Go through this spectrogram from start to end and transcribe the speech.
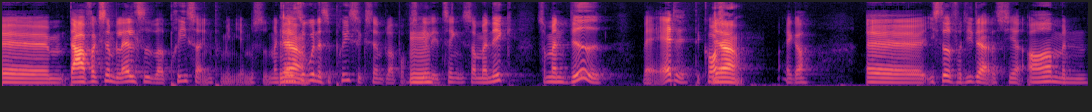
Øhm, der har for eksempel altid været priser inde på min hjemmeside. Man kan Ja. altid gå ind og se priseksempler på forskellige Mm. ting, så man ikke, så man ved, hvad er det, det koster. Ja, Ikke? Øh, I stedet for de der, der siger, åh, men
